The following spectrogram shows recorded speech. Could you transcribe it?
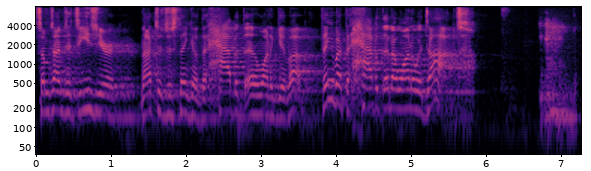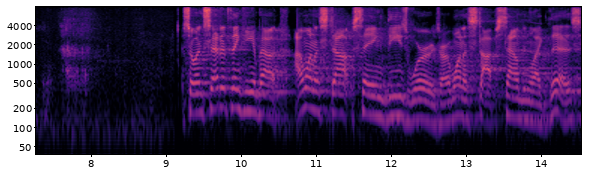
Sometimes it's easier not to just think of the habit that I want to give up. Think about the habit that I want to adopt. So instead of thinking about, I want to stop saying these words or I want to stop sounding like this,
